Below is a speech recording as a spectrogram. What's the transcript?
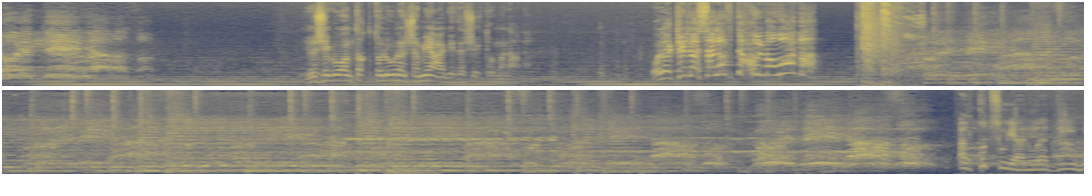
نور الدين يا منصور. يجب أن تقتلونا جميعا إذا شئتم منعنا. ولكن سنفتح البوابة القدس يا نور الدين.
